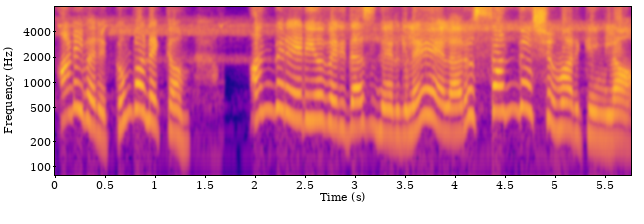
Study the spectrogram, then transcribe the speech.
அனைவருக்கும் வணக்கம். அந்த ரேடியோ வெரிதாஸ் நேர்களே எல்லாரும் சந்தோஷமா இருக்கீங்களா?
